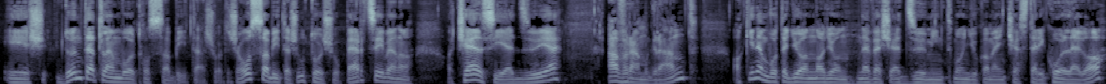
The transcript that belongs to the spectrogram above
és döntetlen volt, hosszabbítás volt. És a hosszabbítás utolsó percében a, a Chelsea edzője, Avram Grant, aki nem volt egy olyan nagyon neves edző, mint mondjuk a Manchesteri kollega,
